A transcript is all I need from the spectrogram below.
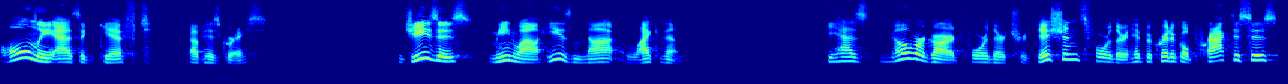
only as a gift of His grace. Jesus, meanwhile, he is not like them. He has no regard for their traditions, for their hypocritical practices.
